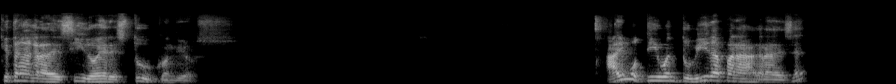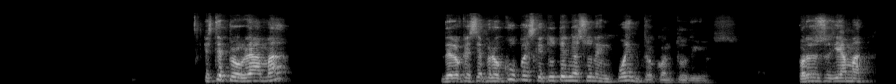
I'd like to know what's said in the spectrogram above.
¿Qué tan agradecido eres tú con Dios? ¿Hay motivo en tu vida para agradecer? Este programa de lo que se preocupa es que tú tengas un encuentro con tu Dios. Por eso se llama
